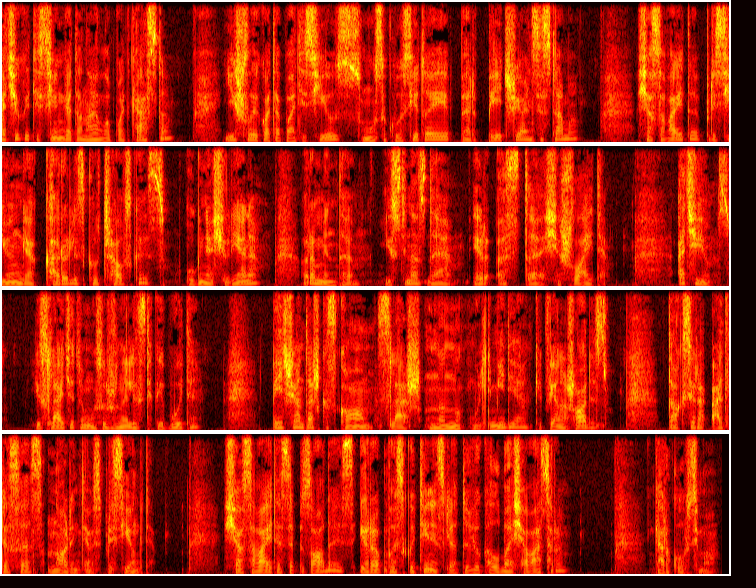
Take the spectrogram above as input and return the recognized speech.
Ačiū, kad įsijungėte Nailo podcastą. Jį išlaikote patys jūs, mūsų klausytojai, per Patreon sistemą. Šią savaitę prisijungia Karolis Kilčiauskas, Ugnė Šiurienė, Raminta, Justinas D. ir Asta Šišlaitė. Ačiū Jums. Jūs leidžiate mūsų žurnalistikai būti. patreon.com slash nanuk multimedia, kaip vienas žodis. Toks yra adresas norintiems prisijungti. Šios savaitės epizodas yra paskutinis lietuvių kalba šią vasarą. Gerų klausimų.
